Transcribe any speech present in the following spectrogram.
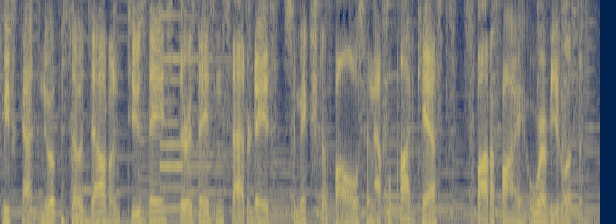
We've got new episodes out on Tuesdays, Thursdays, and Saturdays, so make sure to follow us on Apple Podcasts, Spotify, or wherever you listen.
